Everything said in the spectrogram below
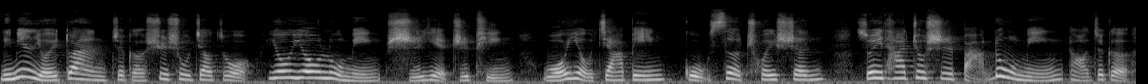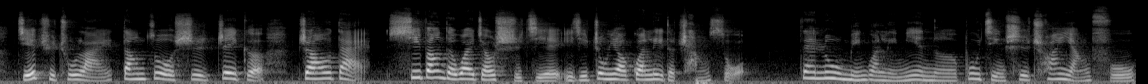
里面有一段这个叙述叫做“悠悠鹿鸣，食野之苹。我有嘉宾，鼓瑟吹笙。”所以他就是把鹿鸣啊这个截取出来，当做是这个招待西方的外交使节以及重要官吏的场所。在鹿鸣馆里面呢，不仅是穿洋服、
